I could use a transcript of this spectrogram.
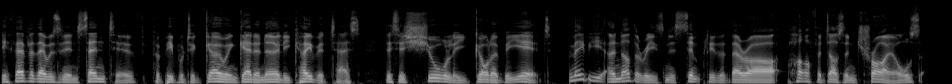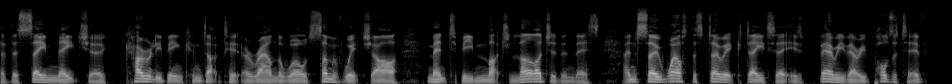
If ever there was an incentive for people to go and get an early COVID test, this has surely got to be it. Maybe another reason is simply that there are half a dozen trials of the same nature currently being conducted around the world, some of which are meant to be much larger than this. And so, whilst the Stoic data is very, very positive,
